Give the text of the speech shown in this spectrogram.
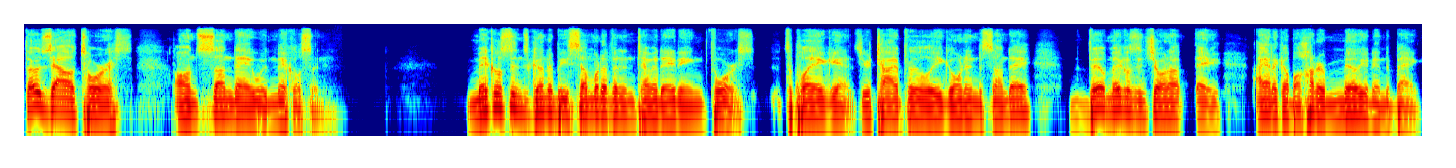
throw Zalatoris on Sunday with Mickelson. Mickelson's going to be somewhat of an intimidating force to play against. You're tied for the league going into Sunday. Bill Mickelson showing up. Hey, I got a couple hundred million in the bank.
